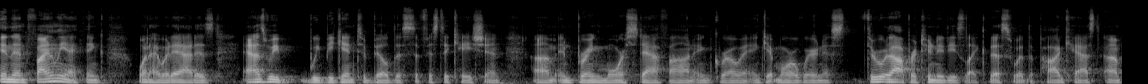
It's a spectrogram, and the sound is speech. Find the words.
And then finally, I think what I would add is as we, we begin to build this sophistication um, and bring more staff on and grow it and get more awareness through opportunities like this with the podcast, um,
